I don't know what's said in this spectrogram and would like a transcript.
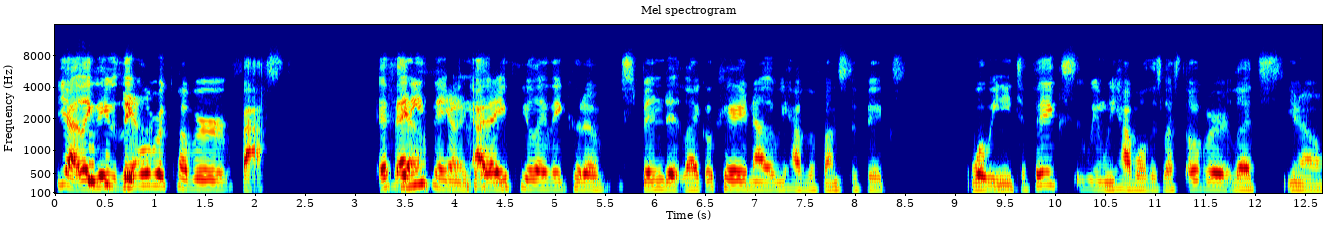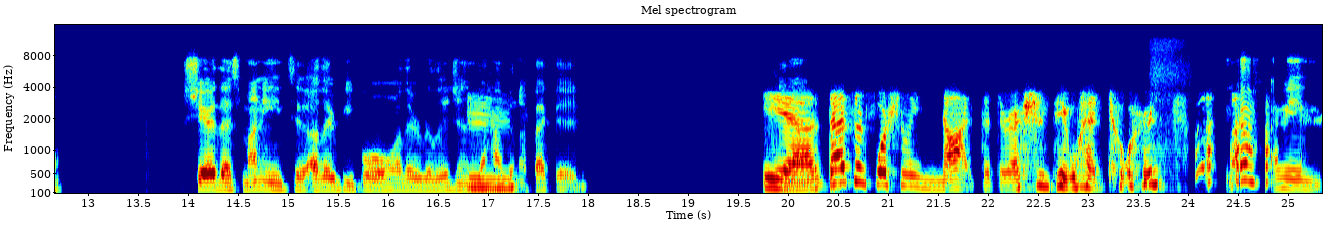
Yeah, like they they Yeah. will recover fast. If anything, yeah, I, exactly. I feel like they could have spinned it like, okay, now that we have the funds to fix what we need to fix, when we have all this left over, let's you know share this money to other people, other religions that have Mhm. been affected. Yeah, that's unfortunately not the direction they went towards. yeah, I mean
